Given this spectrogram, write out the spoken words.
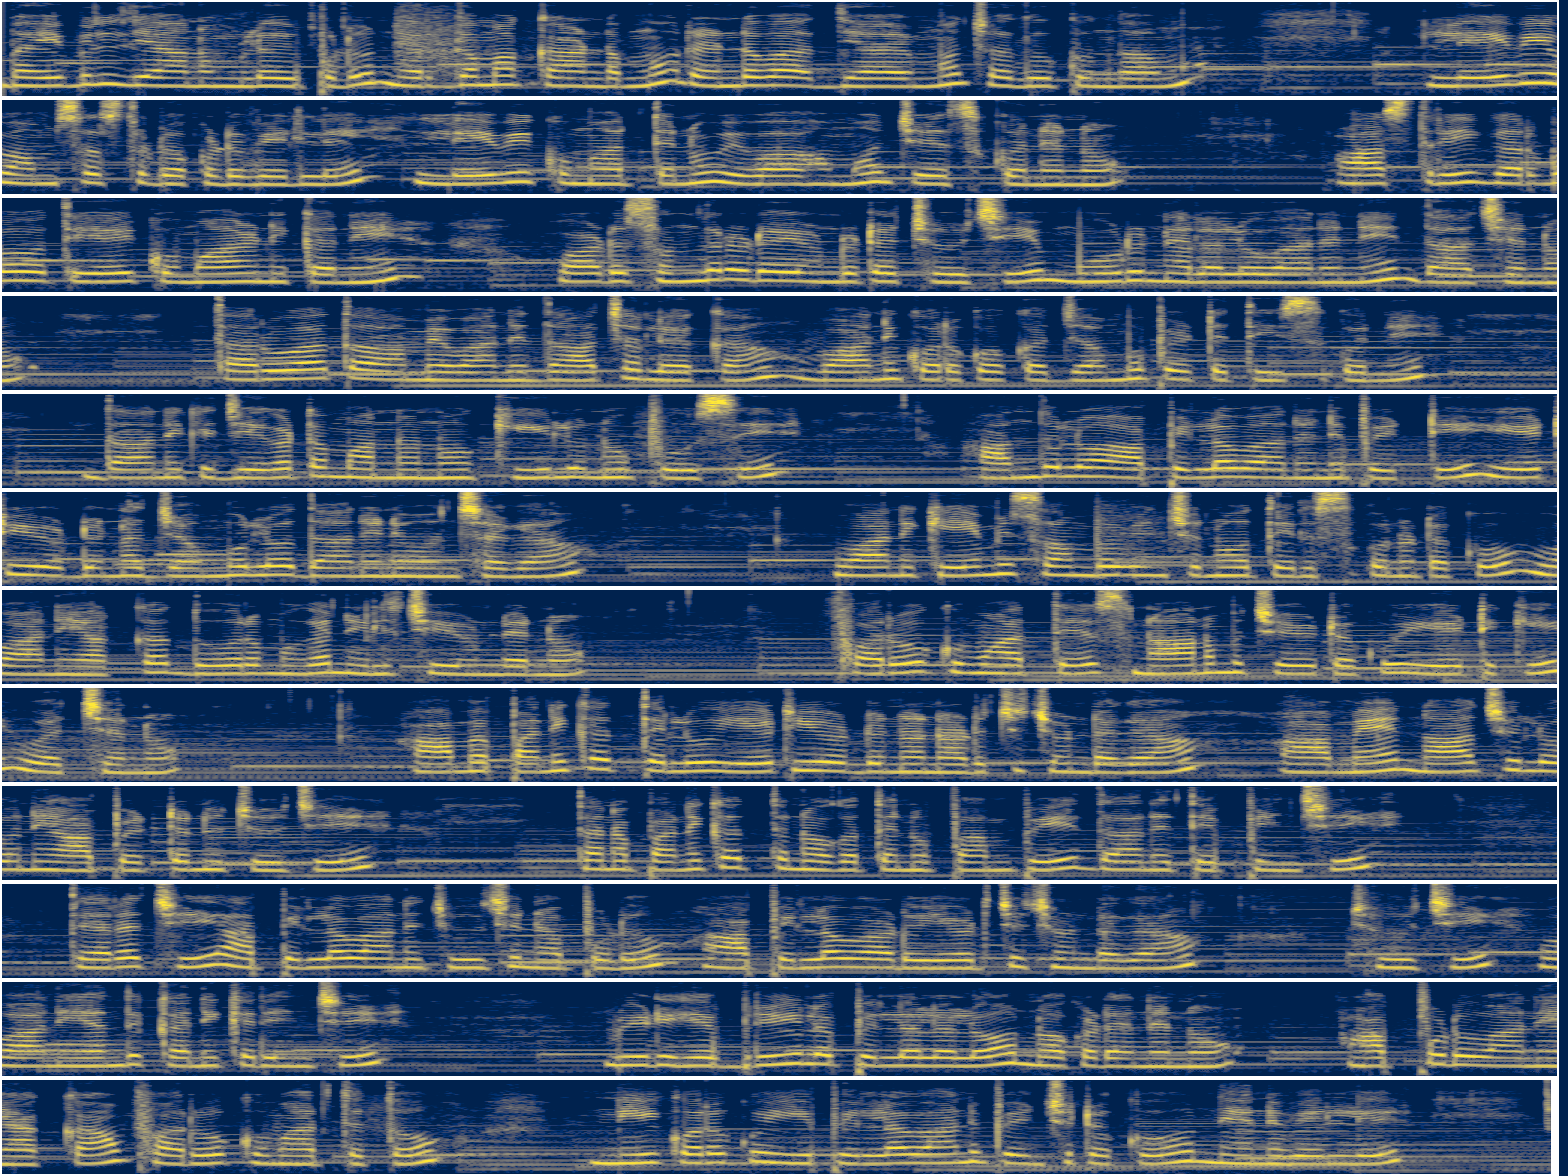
Bible ధ్యానంలో ఇప్పుడు నిర్గమకాండము రెండవ అధ్యాయము చదువుకుందాము. లేవి వంశస్థుడు ఒకడు వెళ్ళి లేవి కుమార్తెను వివాహము చేసుకొనెను. ఆ స్త్రీ గర్భవతి అయి కుమారుని కని వాడు సుందరుడై ఉండుట చూచి మూడు నెలలు వానిని దాచెను. తరువాత ఆమె వాని దాచలేక వాని కొరకు ఒక జమ్ము పెట్టి తీసుకొని దానికి జిగట మన్నును కీలును పూసి అందులో ఆ పిల్లవానిని పెట్టి ఏటి ఒడ్డున జమ్ములో దానిని ఉంచగా వానికి ఏమి సంభవించునో తెలుసుకొనుటకు వాని అక్క దూరముగా నిలిచి ఉండెను ఫరో కుమార్తె స్నానము చేయుటకు ఏటికి వచ్చెను. ఆమె పనికత్తెలు ఏటి ఒడ్డున నడుచుచుండగా ఆమె నాచులోని ఆ పెట్టెను చూచి తన పనికత్తెను ఒకతను పంపి దాన్ని తెప్పించి తెరచి ఆ పిల్లవాని చూచినప్పుడు ఆ పిల్లవాడు ఏడ్చుచుండగా చూచి వాని ఎందు కనికరించి వీడి హెబ్రియుల పిల్లలలో నొకడనెను. అప్పుడు వాని అక్క ఫరో కుమార్తెతో నీ కొరకు ఈ పిల్లవాని పెంచుటకు నేను వెళ్ళి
